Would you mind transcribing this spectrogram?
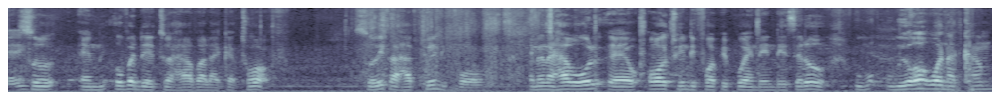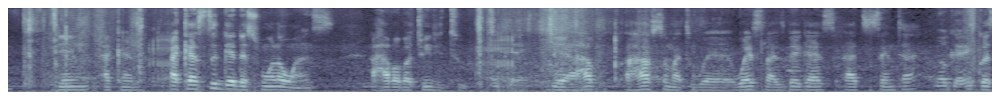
Okay. So, and over there to have uh, like a 12. So if I have 24, and then I have all, uh, all 24 people, and then they said, oh, we, we all want to come, then I can, I can still get the smaller ones. I have about 22. Okay. Yeah, I have, I have some at West Las Vegas Arts Center. Okay. Because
